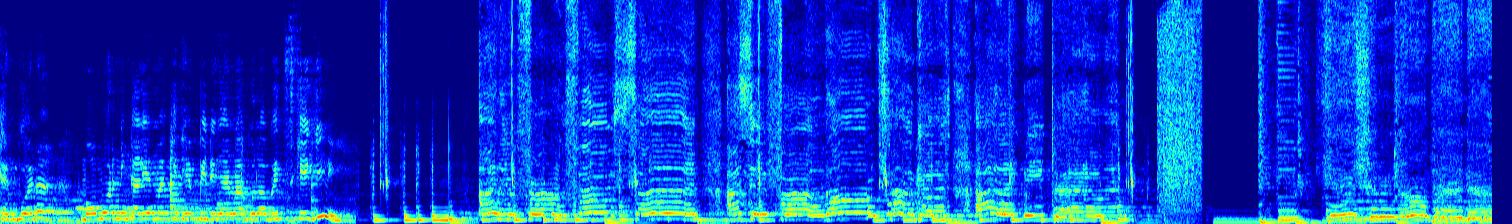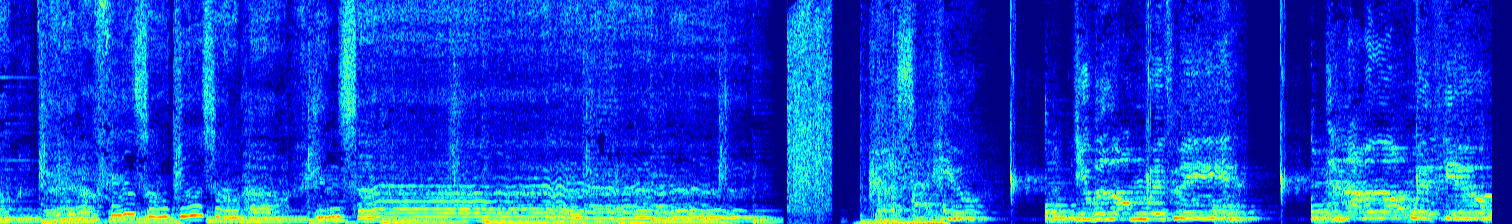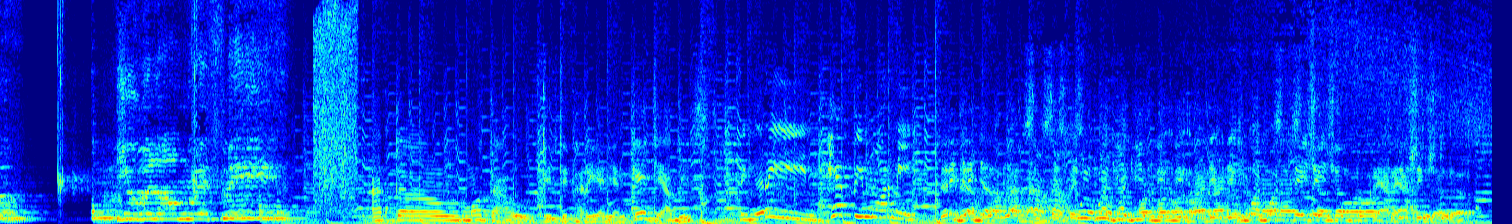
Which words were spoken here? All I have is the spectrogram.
Rekan Buana, mau morning kalian makin happy dengan lagu-lagu hits kayak gini? With me And I'm along with you With me Atau mau tahu titip harian yang kece abis? Dengerin Happy Morning Dari jam 8 sampai 10 pagi on Station for Creative Student. Rekan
